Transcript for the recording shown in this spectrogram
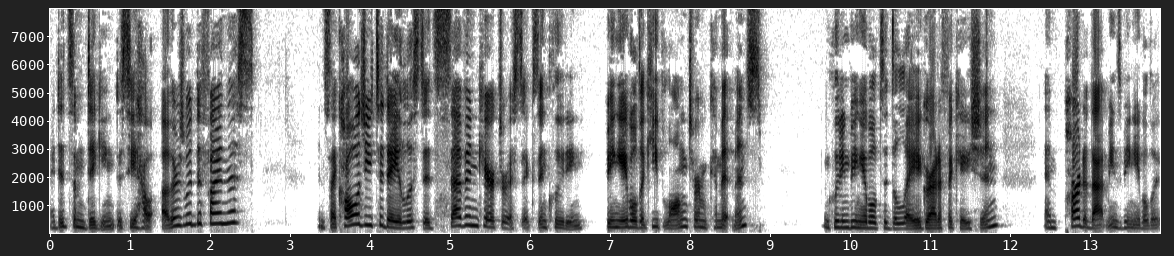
I did some digging to see how others would define this. And Psychology Today listed seven characteristics, including being able to keep long-term commitments, including being able to delay gratification. And part of that means being able to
